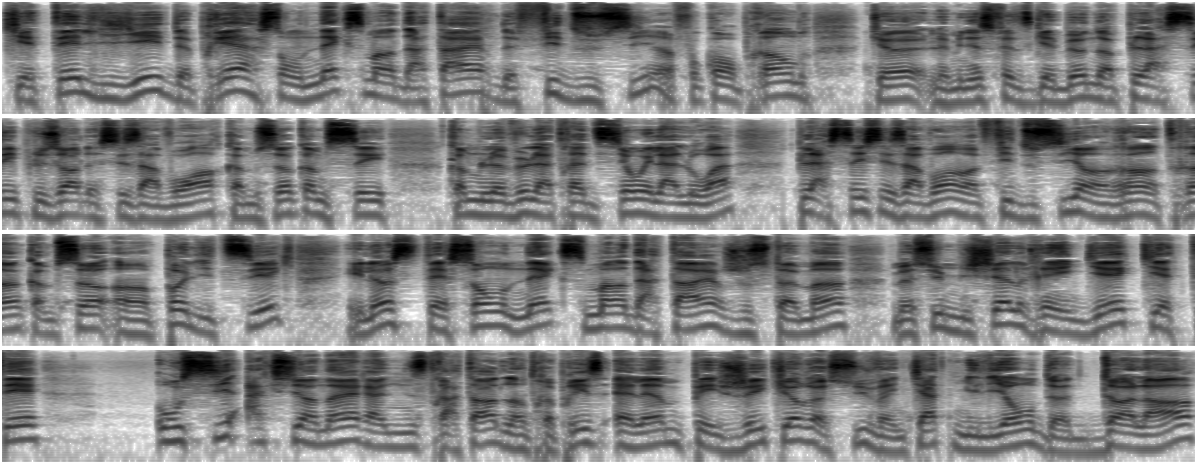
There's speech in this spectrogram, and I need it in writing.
qui était liée de près à son ex-mandataire de fiducie. Il faut comprendre que le ministre Fitzgibbon a placé plusieurs de ses avoirs comme ça, comme c'est, comme le veut la tradition et la loi, placer ses avoirs en fiducie en rentrant comme ça en politique. Et là, c'était son ex-mandataire, justement, monsieur Michel Ringuet, qui était aussi actionnaire administrateur de l'entreprise LMPG qui a reçu 24 millions de dollars.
